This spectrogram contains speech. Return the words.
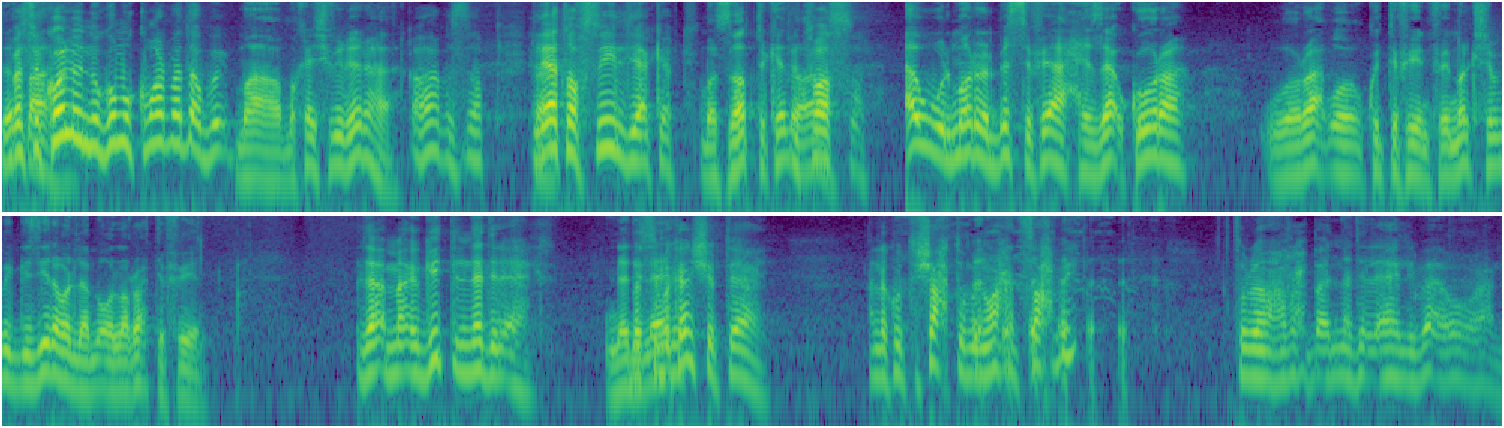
بس كل النجوم الكبار بدأوا ب... ما ما كانش في غيرها. آه بالظبط. اللي هي تفصيل دي يا كابتن. بالظبط كده. آه. تتفصل. أول مرة لبست فيها حذاء كورة وراح وكنت فين؟ في مركز شباب الجزيرة ولا ولا رحت فين؟ لا ما جيت للنادي الأهلي. النادي بس ما الأهلي؟ كانش بتاعي. أنا كنت شحته من واحد صاحبي. قلت له أنا هروح بقى النادي الأهلي بقى هو يعني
